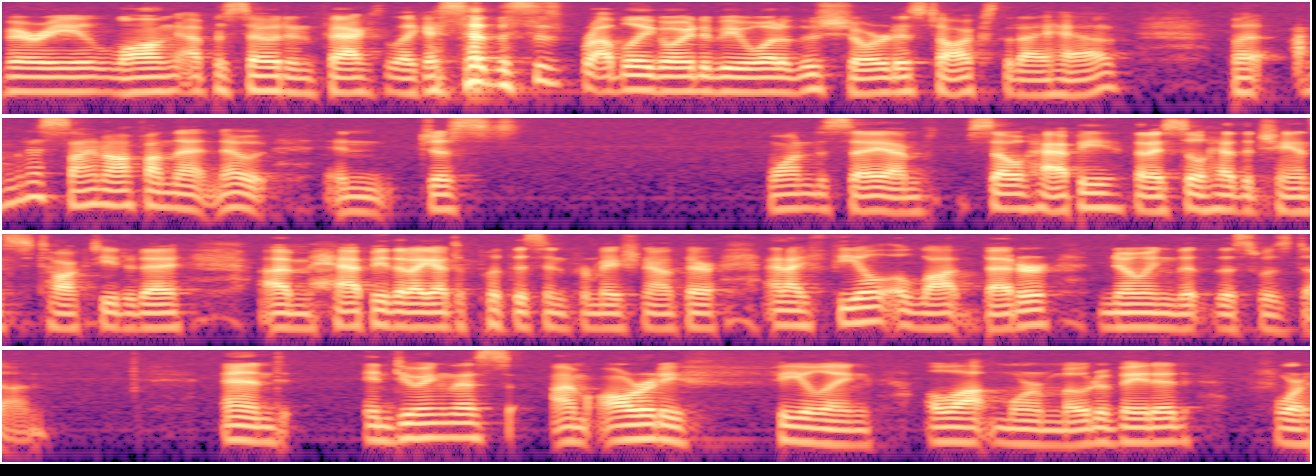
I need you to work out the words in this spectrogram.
very long episode. In fact, like I said, this is probably going to be one of the shortest talks that I have. But I'm going to sign off on that note and just wanted to say I'm so happy that I still had the chance to talk to you today. I'm happy that I got to put this information out there, and I feel a lot better knowing that this was done. And in doing this, I'm already feeling a lot more motivated for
